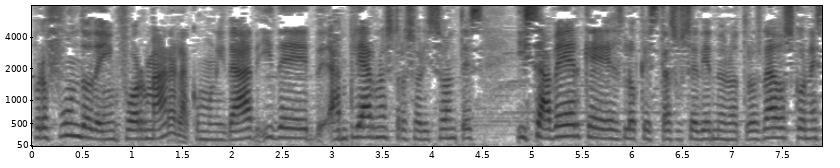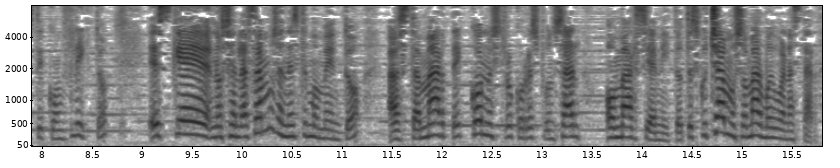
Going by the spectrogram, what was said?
profundo de informar a la comunidad y de ampliar nuestros horizontes y saber qué es lo que está sucediendo en otros lados con este conflicto, es que nos enlazamos en este momento hasta Marte con nuestro corresponsal Omar Cianito. Te escuchamos, Omar, muy buenas tardes.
